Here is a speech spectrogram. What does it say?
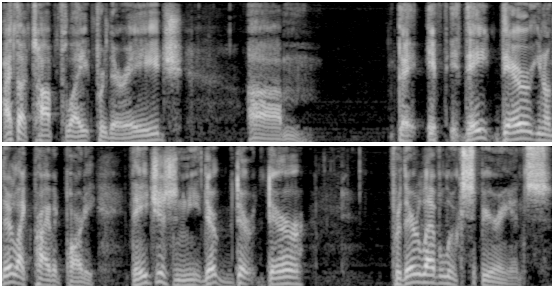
I thought Top Flight for their age, um, they if, they they're you know they're like Private Party. They just need they're they're they're for their level of experience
